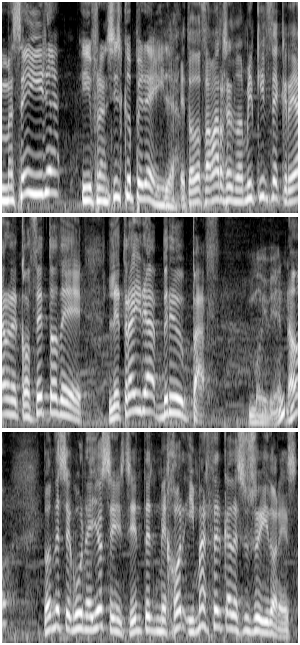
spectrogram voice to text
Maceira y Francisco Pereira. estos zamarros en 2015 crearon el concepto de Letraira Brewpub. Muy bien. ¿no? Donde según ellos se sienten mejor y más cerca de sus seguidores.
